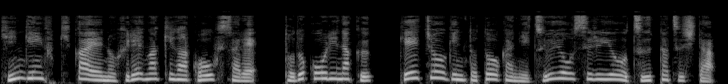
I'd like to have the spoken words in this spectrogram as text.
金銀吹き替えの触れ書きが交付され、滞りなく、慶長銀と等価に通用するよう通達した。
